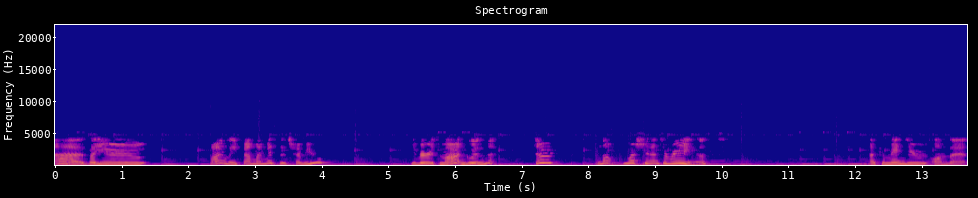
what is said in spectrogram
Ah, so you finally found my message, have you? You're very smart, Gwyn. Don't not rush it into reading this. I commend you on that.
